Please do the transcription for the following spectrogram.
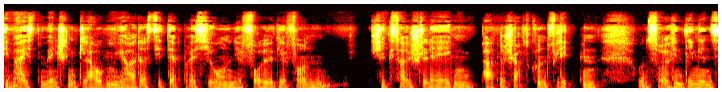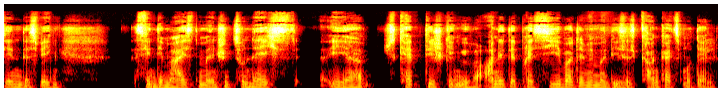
Die meisten Menschen glauben ja, dass die Depression eine Folge von Schicksalsschlägen, Partnerschaftskonflikten und solchen Dingen sind. Deswegen sind die meisten Menschen zunächst eher skeptisch gegenüber Antidepressiva, denn wenn man dieses Krankheitsmodell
